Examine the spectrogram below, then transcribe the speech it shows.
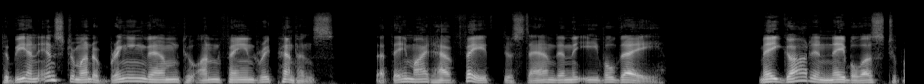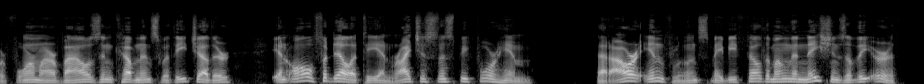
to be an instrument of bringing them to unfeigned repentance that they might have faith to stand in the evil day. May God enable us to perform our vows and covenants with each other in all fidelity and righteousness before Him, that our influence may be felt among the nations of the earth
